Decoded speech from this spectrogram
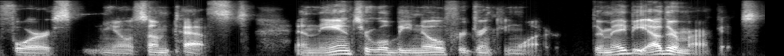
for you know, some tests? And the answer will be no for drinking water. There may be other markets,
